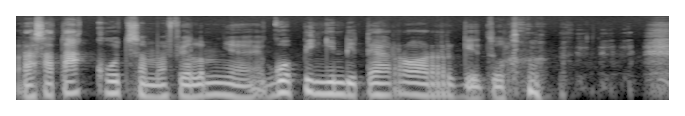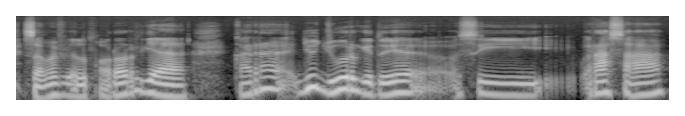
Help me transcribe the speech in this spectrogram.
rasa takut sama filmnya. Gue pingin diteror gitu sama film horornya. Karena jujur gitu ya si rasa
